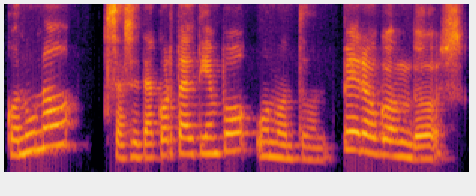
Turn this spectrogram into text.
con uno, o sea, se te acorta el tiempo un montón, pero con dos,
